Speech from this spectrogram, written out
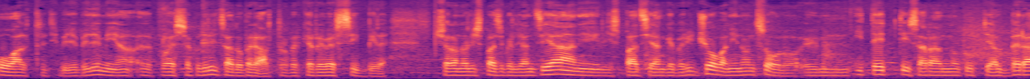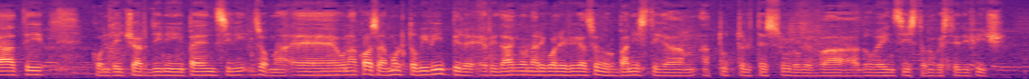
o altri tipi di epidemia eh, può essere utilizzato per altro perché è reversibile. Ci saranno gli spazi per gli anziani, gli spazi anche per i giovani, non solo, ehm, i tetti saranno tutti alberati con dei giardini pensili, insomma è una cosa molto vivibile e ridà anche una riqualificazione urbanistica a tutto il tessuto va, dove insistono questi edifici.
